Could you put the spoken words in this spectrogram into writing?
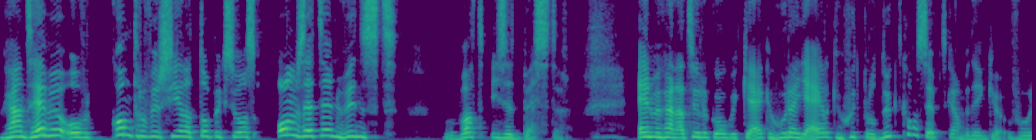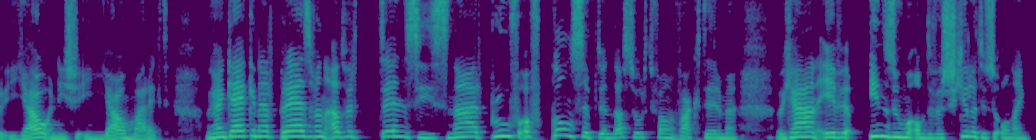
We gaan het hebben over controversiële topics zoals omzet en winst. Wat is het beste? En we gaan natuurlijk ook bekijken hoe dat je eigenlijk een goed productconcept kan bedenken voor jouw niche in jouw markt. We gaan kijken naar prijzen van advertenties, naar proof of concept en dat soort van vaktermen. We gaan even inzoomen op de verschillen tussen online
